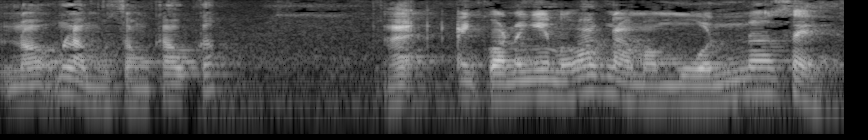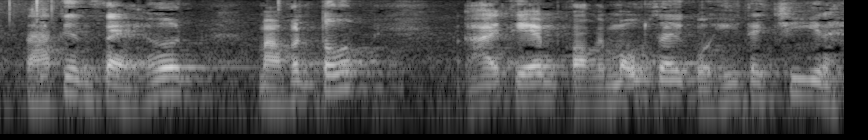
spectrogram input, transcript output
nó cũng là một dòng cao cấp. Đấy, anh còn anh em các bác nào mà muốn ờ, rẻ giá tiền rẻ hơn mà vẫn tốt Đấy, thì em có cái mẫu dây của Hitachi này.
